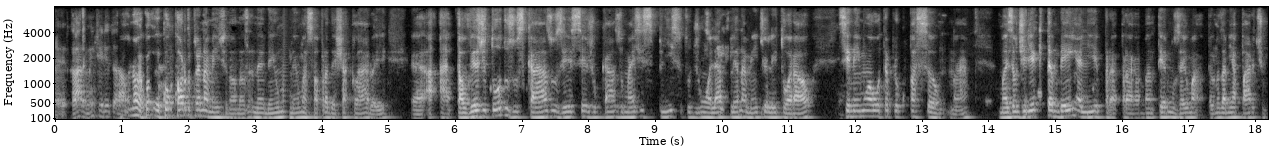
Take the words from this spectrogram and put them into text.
é claramente eleitoral. Não, eu, concordo plenamente, não, né, nenhuma, nenhuma só para deixar claro aí. É, a, a, talvez de todos os casos, esse seja o caso mais explícito de um olhar plenamente eleitoral, sem nenhuma outra preocupação, né? Mas eu diria que também ali, para mantermos aí, uma, pelo menos da minha parte,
